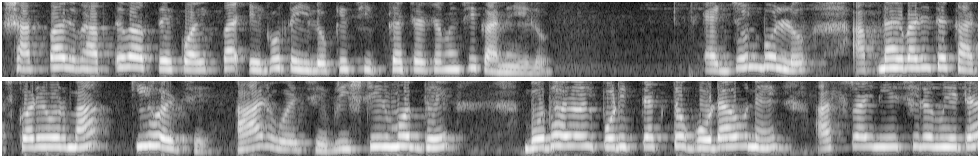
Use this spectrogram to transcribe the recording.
সাত পাঁচ ভাবতে ভাবতে কয়েক পা এগোতেই লোকে চিৎকার চেঁচামেচি কানে এলো। একজন বলল, আপনার বাড়িতে কাজ করে ওর মা? কি হয়েছে? আর হয়েছে? বৃষ্টির মধ্যে বোধহয় ওই পরিত্যক্ত গোডাউনে আশ্রয় নিয়েছিল মেয়েটা?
